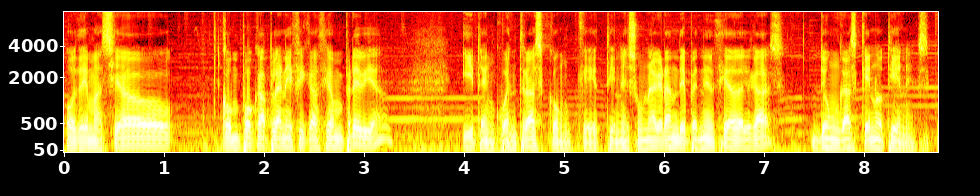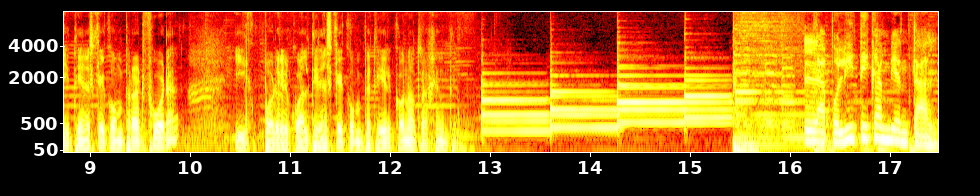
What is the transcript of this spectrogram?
o demasiado con poca planificación previa, y te encuentras con que tienes una gran dependencia del gas, de un gas que no tienes y tienes que comprar fuera y por el cual tienes que competir con otra gente. La política ambiental,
